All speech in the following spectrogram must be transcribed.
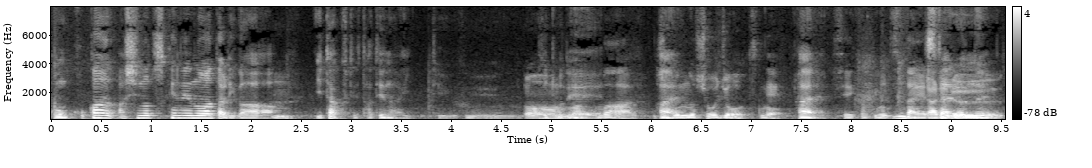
この股間足の付け根のあたりがうん。痛くて立てないっていうふうことで、まあ、まあ自分の症状をですね、はい。正確に伝えられる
